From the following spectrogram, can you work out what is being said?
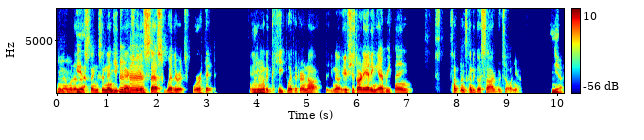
You know, Mhm. one of Yeah. those things, and then you can actually Mhm. assess whether it's worth it, and you Mhm. want to keep with it or not. You know, if you start adding everything, something's going to go sideways on you. Yeah.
